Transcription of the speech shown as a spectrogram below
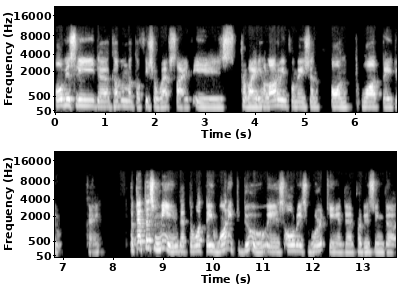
obviously the government official website is providing a lot of information on what they do, okay? But that doesn't mean that the, what they wanted to do is always working and then producing the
